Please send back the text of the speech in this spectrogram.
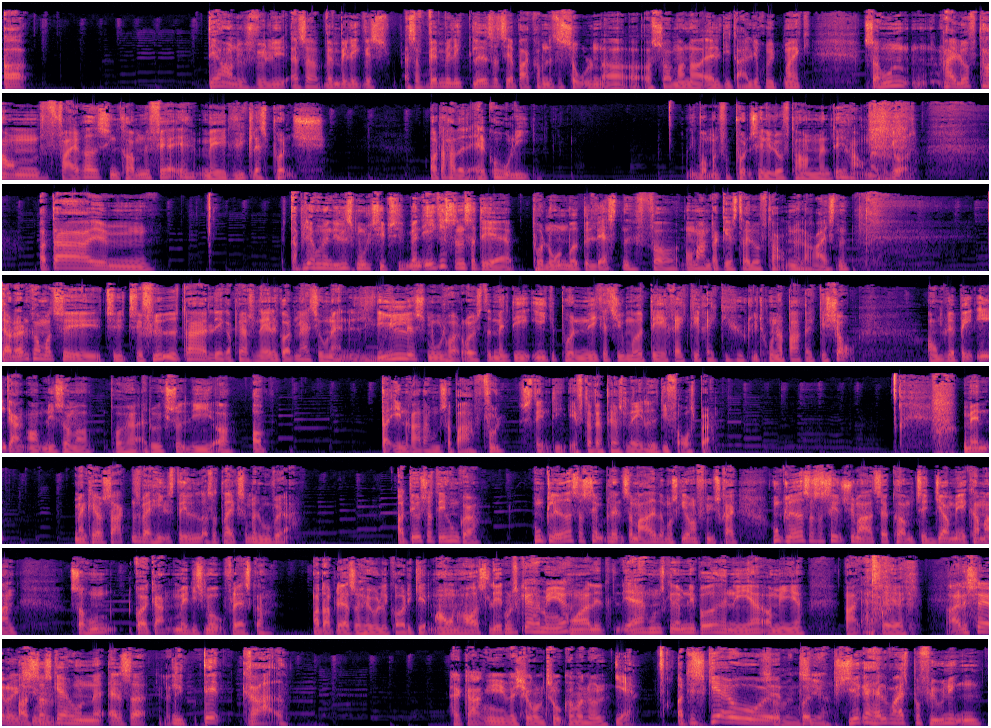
Og det har hun jo selvfølgelig, altså hvem vil ikke, hvis, altså, hvem vil ikke glæde sig til at bare komme ned til solen og, og, og sommeren og alle de dejlige rytmer, ikke? Så hun har i lufthavnen fejret sin kommende ferie med et lille glas punch. Og der har været alkohol i. Jeg ved ikke, hvor man får punch hen i lufthavnen, men det har hun altså gjort. Og der, øhm, der bliver hun en lille smule tipsy, men ikke sådan, så det er på nogen måde belastende for nogle andre gæster i lufthavnen eller rejsende. Da hun ankommer til, til, til flyet, der lægger personalet godt mærke til, at hun er en lille smule højt rystet, men det er ikke på en negativ måde. Det er rigtig, rigtig hyggeligt. Hun er bare rigtig sjov. Og hun bliver bedt en gang om ligesom at, prøv at høre, er du ikke sød lige? Og, og der indretter hun sig bare fuldstændig efter, hvad personalet de forespørger. Men man kan jo sagtens være helt stille og så drikke som et uvær. Og det er jo så det, hun gør. Hun glæder sig simpelthen så meget, eller måske har hun flyskræk. Hun glæder sig så sindssygt meget til at komme til Jamaica, man. Så hun går i gang med de små flasker. Og der bliver altså høvlet godt igennem. Og hun har også lidt... Hun skal have mere. Hun har lidt... Ja, hun skal nemlig både have nære og mere. Nej, det sagde jeg ikke. Nej, det sagde du ikke, Og så Simon. skal hun øh, altså i den grad... Have gang i version 2.0. Ja. Og det sker jo øh, på siger. cirka halvvejs på flyvningen.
